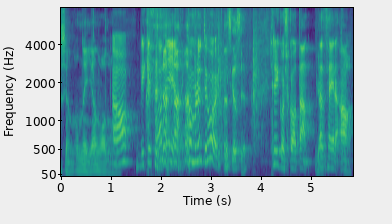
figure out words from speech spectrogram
Ser om nian var då. Ja, vilket var nian? Kommer du inte ihåg? Nu ska jag se. Trädgårdsgatan. Ja. Jag säger det. Ja.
